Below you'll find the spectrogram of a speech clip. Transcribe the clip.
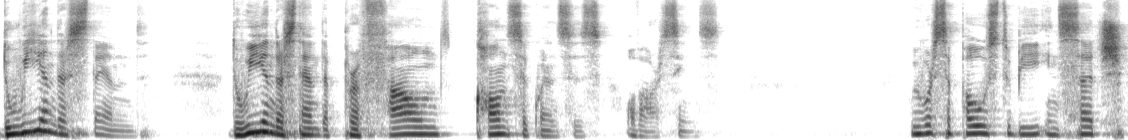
Do we understand? Do we understand the profound consequences of our sins? We were supposed to be in such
